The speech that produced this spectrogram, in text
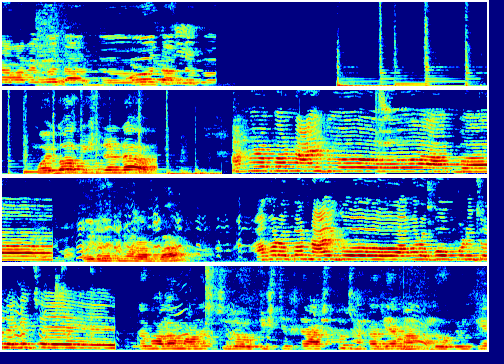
নামাবে গো দাদু? ও দাদু গো। কই গো আমার আব্বা নাই গো আব্বা। ওই যে তোমার আব্বা? আমার আব্বা নাই গো আমার আব্বা পড়ে চলে গেছে। তো ভালো মানুষ ছিল কিস্তিতে আসতো ঝাঁটা দিয়ে মারতো কিন্তু কে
